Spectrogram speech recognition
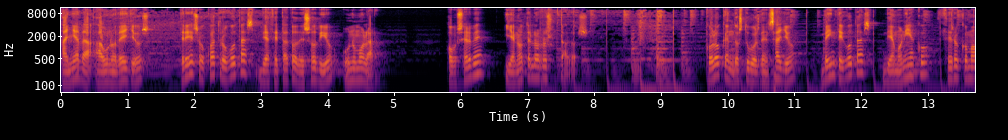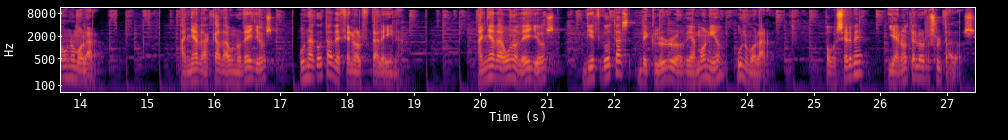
Añada a uno de ellos 3 o 4 gotas de acetato de sodio 1 molar. Observe y anote los resultados. Coloque en dos tubos de ensayo 20 gotas de amoníaco 0,1 molar. Añada a cada uno de ellos una gota de fenolftaleína. Añada a uno de ellos 10 gotas de cloruro de amonio 1 molar. Observe y anote los resultados.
